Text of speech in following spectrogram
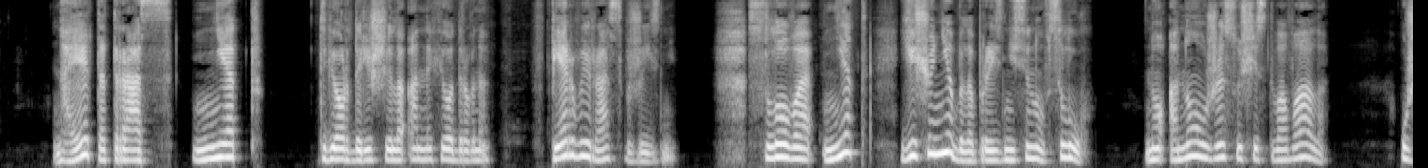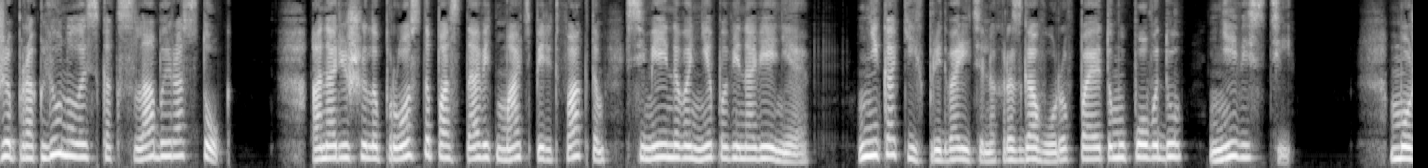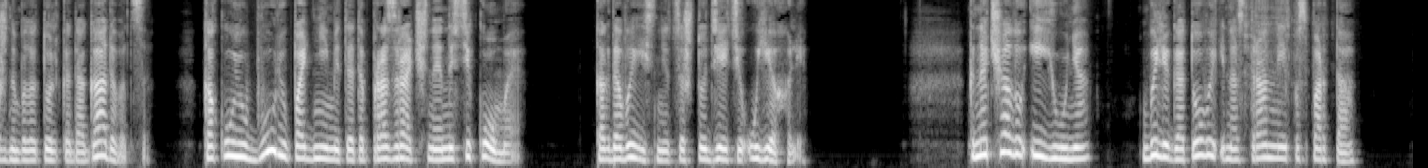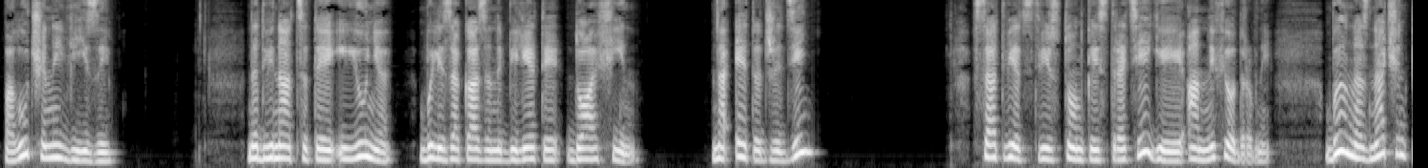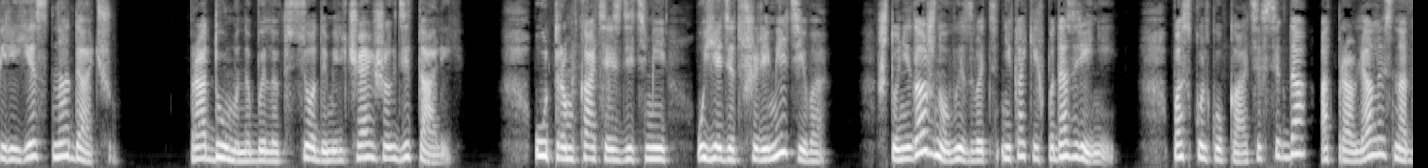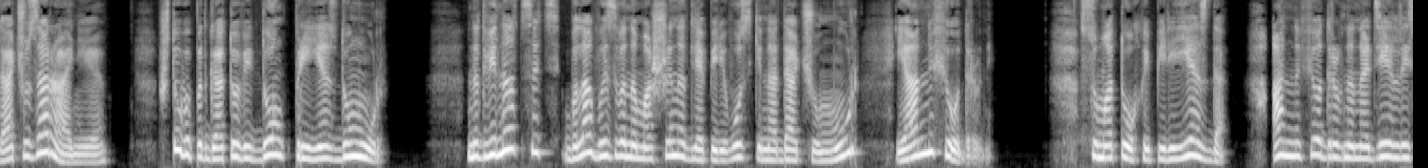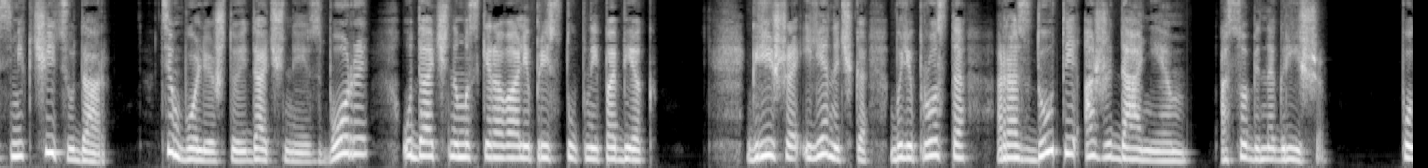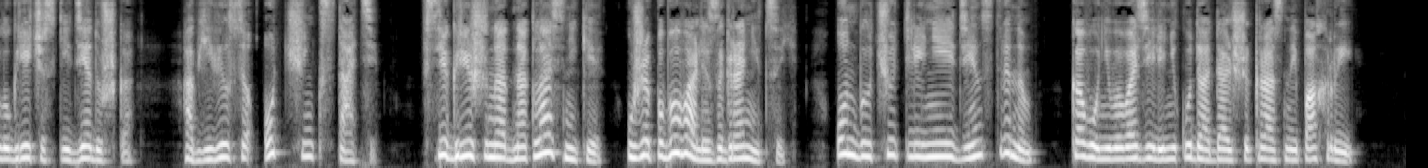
на этот раз нет», — твердо решила Анна Федоровна, в первый раз в жизни. Слово «нет» еще не было произнесено вслух, но оно уже существовало, уже проклюнулось, как слабый росток. Она решила просто поставить мать перед фактом семейного неповиновения. Никаких предварительных разговоров по этому поводу не вести. Можно было только догадываться, какую бурю поднимет это прозрачное насекомое, когда выяснится, что дети уехали. К началу июня были готовы иностранные паспорта, получены визы. На 12 июня были заказаны билеты до Афин. На этот же день, в соответствии с тонкой стратегией Анны Федоровны, был назначен переезд на дачу. Продумано было все до мельчайших деталей. Утром Катя с детьми уедет в Шереметьево, что не должно вызвать никаких подозрений поскольку Катя всегда отправлялась на дачу заранее, чтобы подготовить дом к приезду Мур. На 12 была вызвана машина для перевозки на дачу Мур и Анны Федоровны. Суматохой переезда Анна Федоровна надеялась смягчить удар, тем более что и дачные сборы удачно маскировали преступный побег. Гриша и Леночка были просто раздуты ожиданием особенно Гриша. Полугреческий дедушка объявился очень кстати. Все Гришины одноклассники уже побывали за границей. Он был чуть ли не единственным, кого не вывозили никуда дальше красной пахры.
